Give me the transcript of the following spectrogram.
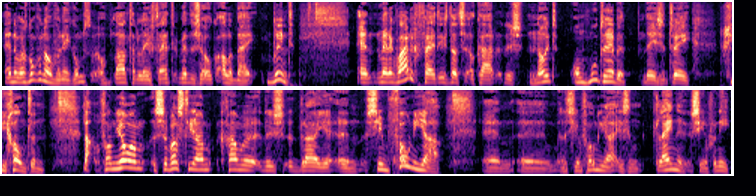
En er was nog een overeenkomst. Op latere leeftijd werden ze ook allebei blind. En merkwaardig feit is dat ze elkaar dus nooit ontmoet hebben. Deze twee giganten. Nou, van Johan Sebastian gaan we dus draaien een symfonia. En uh, een symfonia is een kleine symfonie.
